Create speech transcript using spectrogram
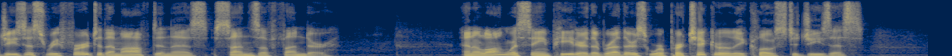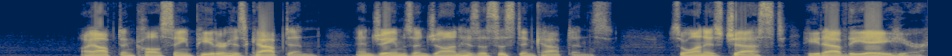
Jesus referred to them often as sons of thunder. And along with St. Peter, the brothers were particularly close to Jesus. I often call St. Peter his captain, and James and John his assistant captains. So on his chest, he'd have the A here.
